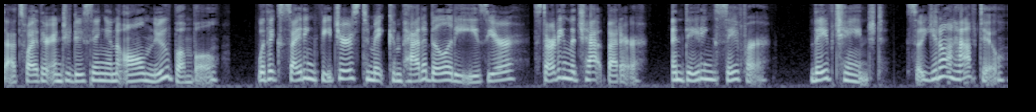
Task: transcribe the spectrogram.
that's why they're introducing an all new Bumble. With exciting features to make compatibility easier, starting the chat better, and dating safer. They've changed, so you don't have to.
